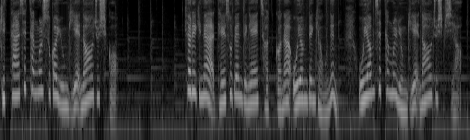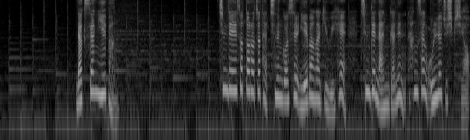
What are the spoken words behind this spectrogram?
기타 세탁물 수거 용기에 넣어주시고 혈액이나 대소변 등에 젖거나 오염된 경우는 오염 세탁물 용기에 넣어주십시오. 낙상 예방 침대에서 떨어져 다치는 것을 예방하기 위해 침대 난간은 항상 올려주십시오.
